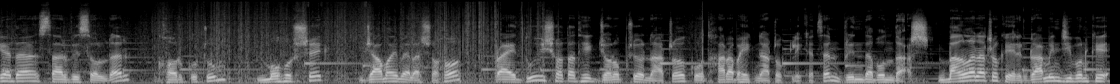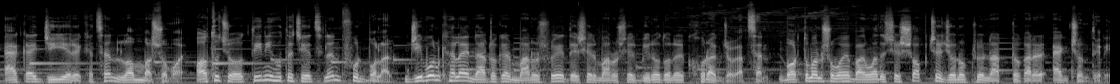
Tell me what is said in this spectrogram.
গেদা সার্ভিস হোল্ডার ঘর কুটুম মোহর শেখ, জামাই মেলা সহ প্রায় দুই শতাধিক জনপ্রিয় নাটক ও ধারাবাহিক নাটক লিখেছেন বৃন্দাবন দাস। বাংলা নাটকের গ্রামীণ জীবনকে একাই জিইয়ে রেখেছেন লম্বা সময়। অথচ তিনি হতে চেয়েছিলেন ফুটবলার। জীবন খেলায় নাটকের মানুষ হয়ে দেশের মানুষের বিনোদনের খোরাক যোগাচ্ছেন বর্তমান সময়ে বাংলাদেশের সবচেয়ে জনপ্রিয় নাট্যকারের একজন তিনি।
